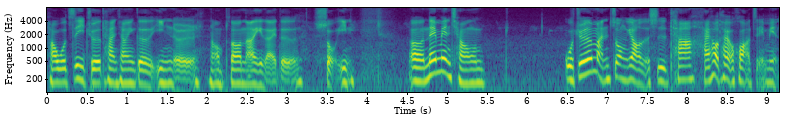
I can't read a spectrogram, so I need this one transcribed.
好，我自己觉得它很像一个婴儿，然后不知道哪里来的手印。呃，那面墙我觉得蛮重要的是，它还好，它有画这一面，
